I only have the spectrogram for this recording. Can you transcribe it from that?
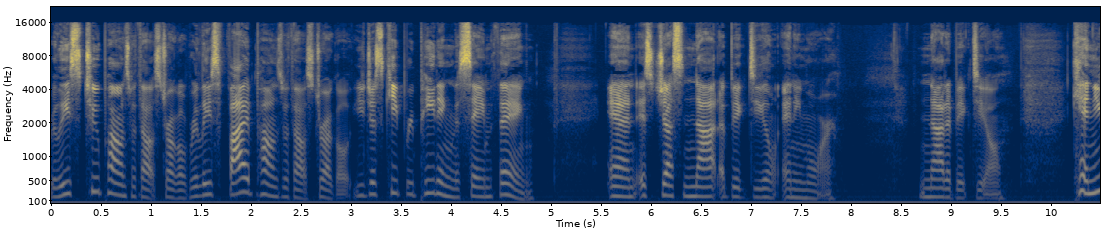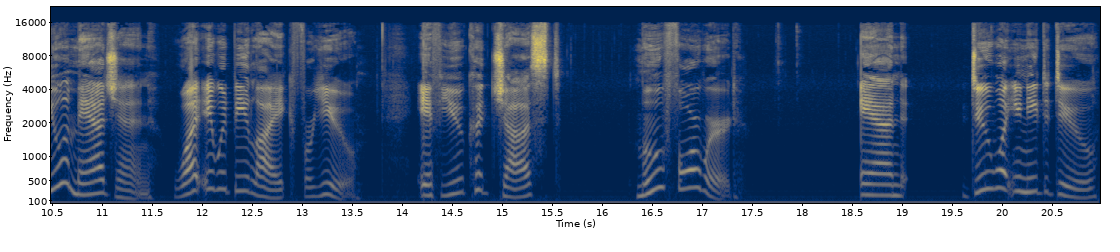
Release two pounds without struggle. Release five pounds without struggle. You just keep repeating the same thing. And it's just not a big deal anymore. Not a big deal. Can you imagine what it would be like for you if you could just move forward and do what you need to do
